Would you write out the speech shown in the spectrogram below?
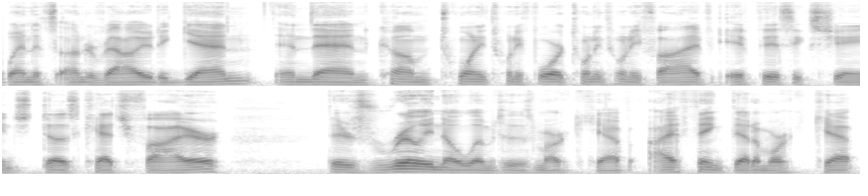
when it's undervalued again, and then come 2024, 2025, if this exchange does catch fire, there's really no limit to this market cap. I think that a market cap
